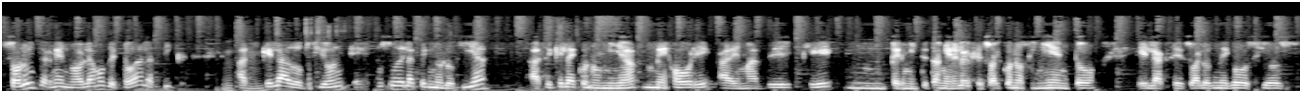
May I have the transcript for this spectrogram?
solo Internet, no hablamos de todas las TIC. Así que la adopción, el uso de la tecnología hace que la economía mejore, además de que mm, permite también el acceso al conocimiento, el acceso a los negocios,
